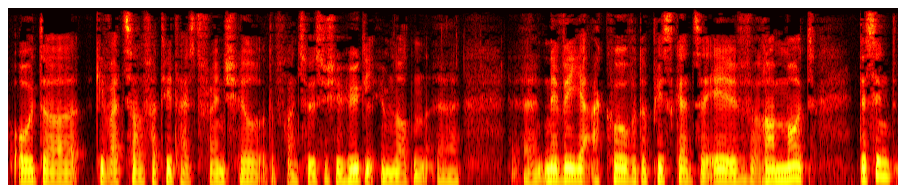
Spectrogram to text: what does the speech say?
oder Givat Sarfatit heißt French Hill oder französische Hügel im Norden, äh, äh, Neve Yaakov oder Piskat Zeev, Ramot. Das sind,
